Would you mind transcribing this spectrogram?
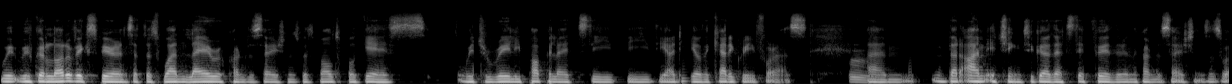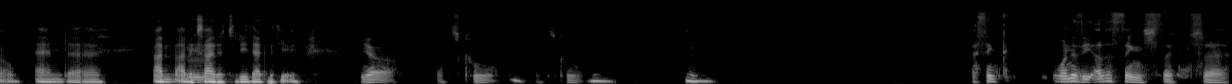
we, we've got a lot of experience at this one layer of conversations with multiple guests which really populates the the the idea of the category for us. Mm. Um, but I'm itching to go that step further in the conversations as well, and uh, I'm I'm mm. excited to do that with you. Yeah, that's cool. That's cool. Mm. I think one of the other things that uh,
